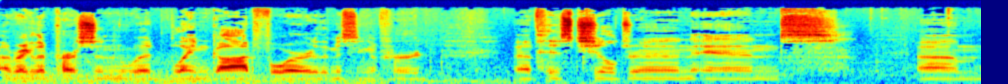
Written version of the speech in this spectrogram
a regular person would blame god for the missing of her of his children and um,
